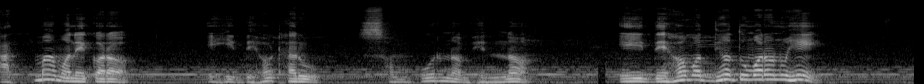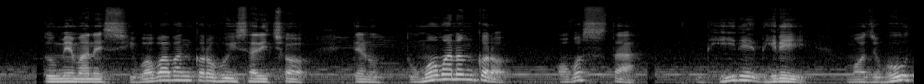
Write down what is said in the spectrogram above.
ଆତ୍ମା ମନେକର ଏହି ଦେହଠାରୁ ସମ୍ପୂର୍ଣ୍ଣ ଭିନ୍ନ। ଏଇ ଦେହ ମଧ୍ୟ ତୁମର ନୁହେଁ। ତୁମେମାନେ ଶିବ ବାବାଙ୍କର ହୋଇସାରିଛ ତେଣୁ ତୁମମାନଙ୍କର ଅବସ୍ଥା ଧୀରେ ଧୀରେ ମଜବୁତ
